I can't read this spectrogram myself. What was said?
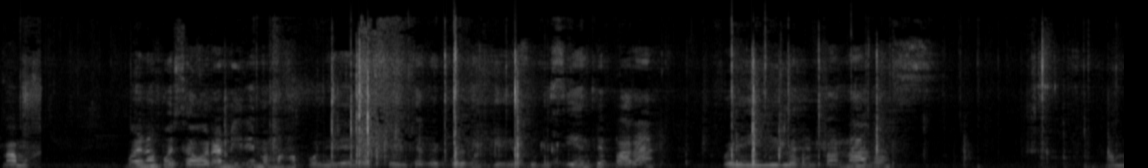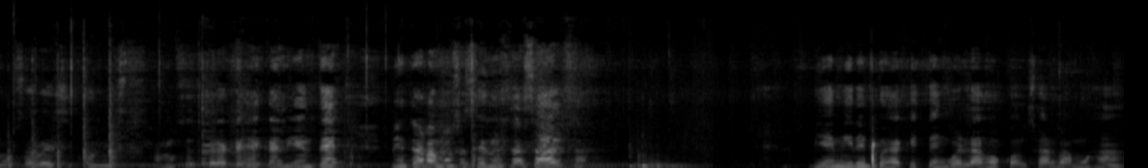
Vamos. Bueno, pues ahora miren, vamos a poner el aceite. Recuerden que es suficiente para freír las empanadas. Vamos a ver si con esto. Vamos a esperar que se caliente mientras vamos a hacer nuestra salsa. Bien, miren, pues aquí tengo el ajo con sal. Vamos a,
